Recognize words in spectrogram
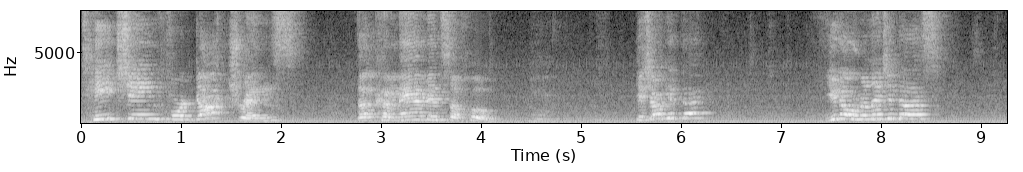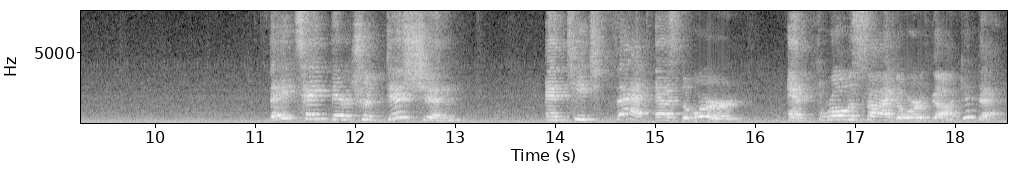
Teaching for doctrines the commandments of who? Man. Did y'all get that? You know what religion does? They take their tradition and teach that as the word and throw aside the word of God. Get that?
